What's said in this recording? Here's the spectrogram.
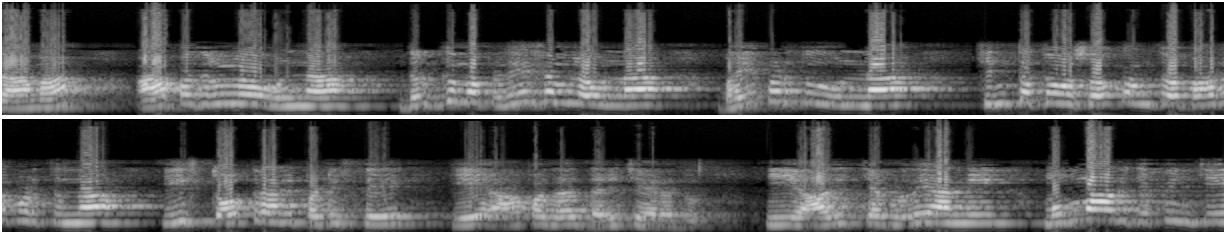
రామ ఆపదలలో ఉన్న దుర్గమ ప్రదేశంలో ఉన్న భయపడుతూ ఉన్న చింతతో శోకంతో బాధపడుతున్న ఈ స్తోత్రాన్ని పఠిస్తే ఏ ఆపద దరిచేరదు. ఈ ఆదిత్య హృదయాన్ని ముమ్మారు జపించి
